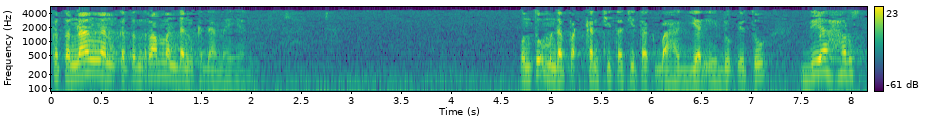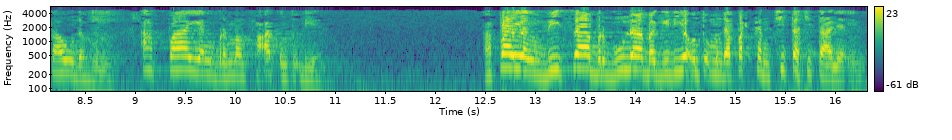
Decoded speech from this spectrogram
ketenangan, ketentraman dan kedamaian. Untuk mendapatkan cita-cita kebahagiaan hidup itu, dia harus tahu dahulu apa yang bermanfaat untuk dia. Apa yang bisa berguna bagi dia untuk mendapatkan cita-citanya ini.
